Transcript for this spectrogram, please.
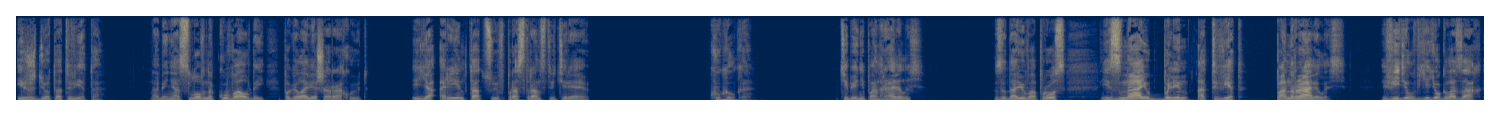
и ждет ответа. А меня словно кувалдой по голове шарахают, и я ориентацию в пространстве теряю. «Куколка, тебе не понравилось?» Задаю вопрос и знаю, блин, ответ. Понравилось видел в ее глазах,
